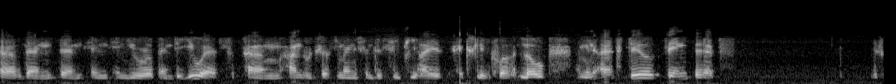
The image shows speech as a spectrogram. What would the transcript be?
uh, than than in, in Europe and the US. Um, Andrew just mentioned the CPI is actually quite low. I mean, I still think that it's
